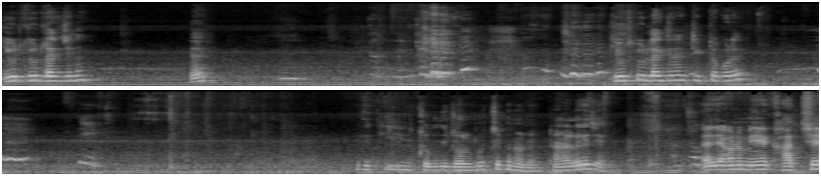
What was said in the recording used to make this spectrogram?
কিউট কিউট লাগছে না? হ্যাঁ কিউট কিউট লাগছে না টিপটা পরে? কি, চোখ দিয়ে জল পড়ছে কেন রে? ঠান্ডা লেগেছে? এই যে এখনও মেয়ে খাচ্ছে।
